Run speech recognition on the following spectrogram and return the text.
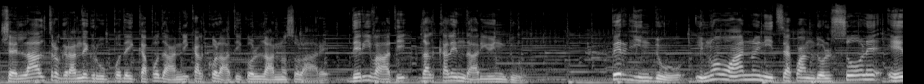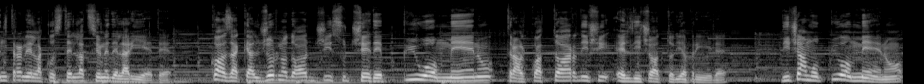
c'è l'altro grande gruppo dei capodanni calcolati con l'anno solare, derivati dal calendario indù. Per gli indù, il nuovo anno inizia quando il Sole entra nella costellazione dell'Ariete, cosa che al giorno d'oggi succede più o meno tra il 14 e il 18 di aprile. Diciamo più o meno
